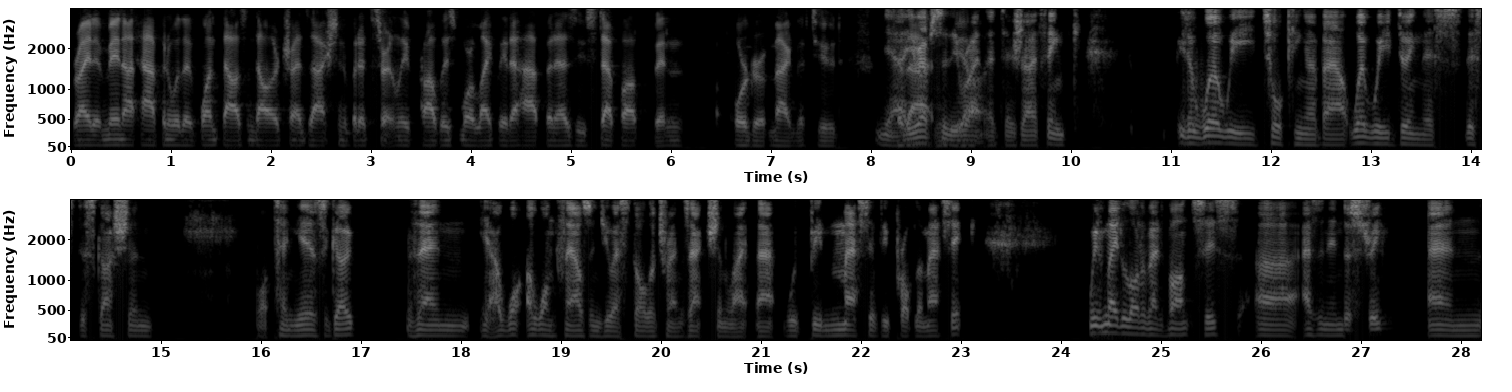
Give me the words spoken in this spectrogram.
right it may not happen with a $1000 transaction but it certainly probably is more likely to happen as you step up in order of magnitude yeah you're absolutely right Natasha. i think you know, were we talking about, were we doing this, this discussion, what, 10 years ago? Then, yeah, a 1000 US dollar transaction like that would be massively problematic. We've made a lot of advances uh, as an industry. And,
